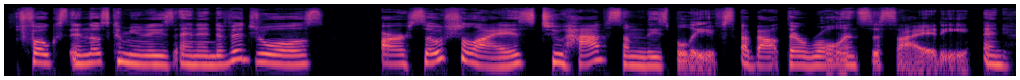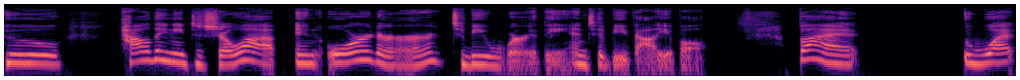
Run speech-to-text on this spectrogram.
folks in those communities and individuals are socialized to have some of these beliefs about their role in society and who, how they need to show up in order to be worthy and to be valuable. But what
